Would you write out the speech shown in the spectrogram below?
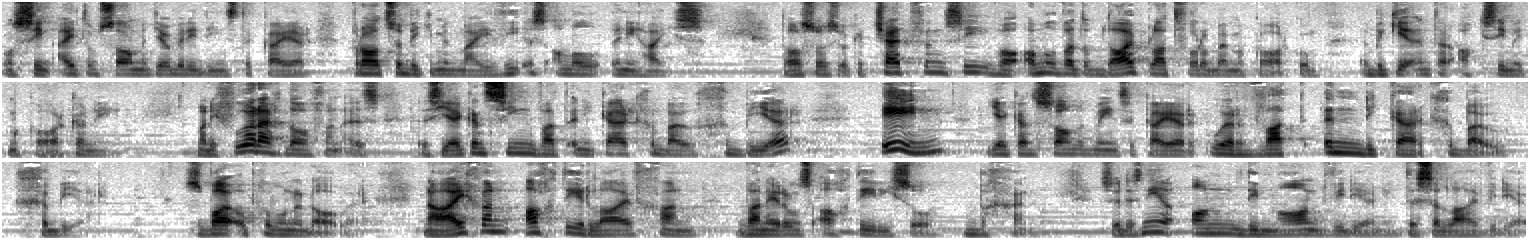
Ons sien uit om saam met jou by die diens te kuier. Praat so 'n bietjie met my. Wie is almal in die huis? Daar's ook 'n chat funksie waar almal wat op daai platform bymekaar kom, 'n bietjie interaksie met mekaar kan hê. Maar die voordeel daarvan is, is jy kan sien wat in die kerkgebou gebeur en jy kan saam met mense kuier oor wat in die kerkgebou gebeur. Ons is baie opgewonde daaroor. Nou hy gaan 8 uur live gaan wanneer ons 8 uur hierso begin. So dis nie 'n on-demand video nie, dis 'n live video.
